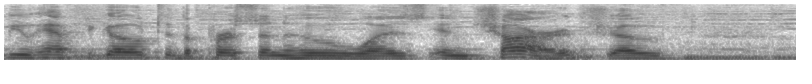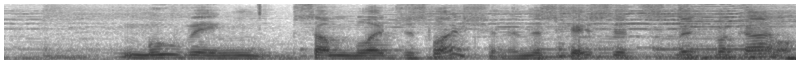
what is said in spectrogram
you have to go to the person who was in charge of moving some legislation. In this case, it's Mitch McConnell.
